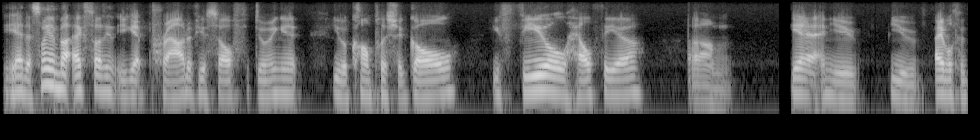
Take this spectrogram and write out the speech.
Yeah, there's something about exercising that you get proud of yourself doing it. You accomplish a goal. You feel healthier. Um, yeah, and you you're able to,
